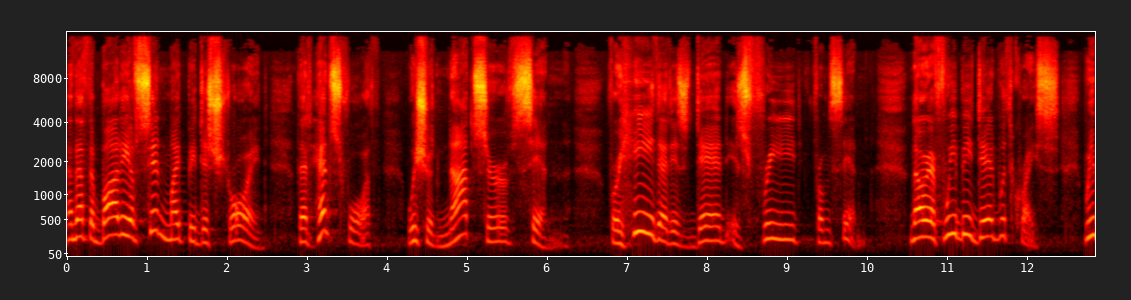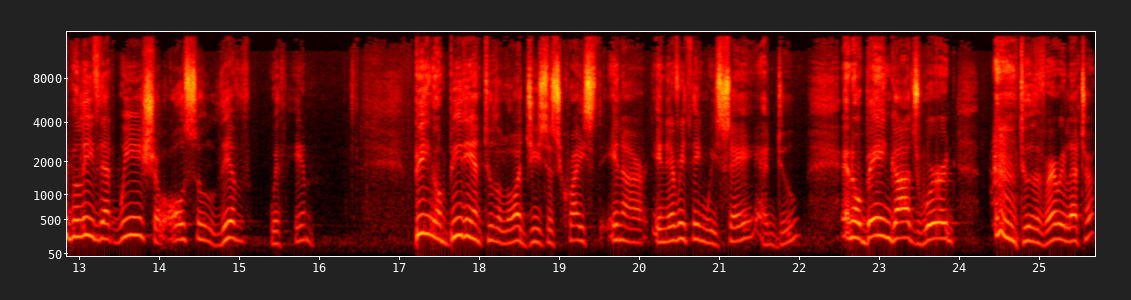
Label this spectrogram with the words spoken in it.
and that the body of sin might be destroyed, that henceforth we should not serve sin. For he that is dead is freed from sin. Now, if we be dead with Christ, we believe that we shall also live with him. Being obedient to the Lord Jesus Christ in, our, in everything we say and do, and obeying God's word to the very letter,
